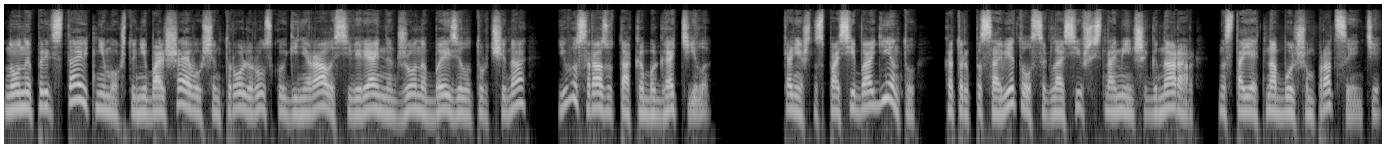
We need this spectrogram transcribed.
но он и представить не мог, что небольшая, в общем-то, роль русского генерала-северянина Джона Бейзела Турчина его сразу так обогатила. Конечно, спасибо агенту, который посоветовал, согласившись на меньший гонорар, настоять на большем проценте.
